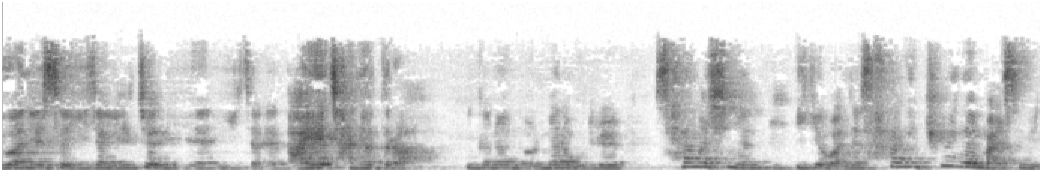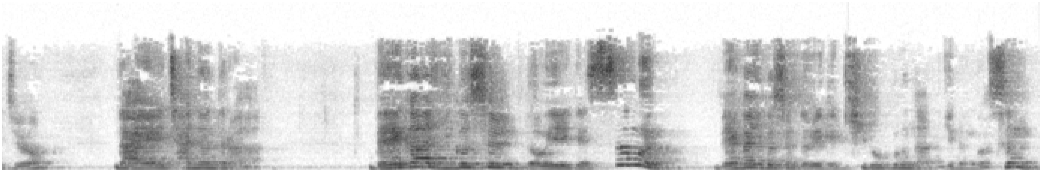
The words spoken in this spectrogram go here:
요한 1서 2장 1절 2절에 나의 자녀들아 그러니까는 얼마나 우리를 사랑하시면 이게 완전 사랑의 표현의 말씀이죠. 나의 자녀들아, 내가 이것을 너희에게 쓰면, 내가 이것을 너희에게 기록으로 남기는 것은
